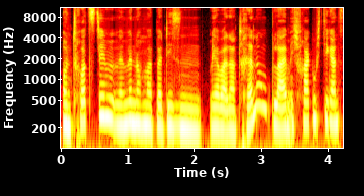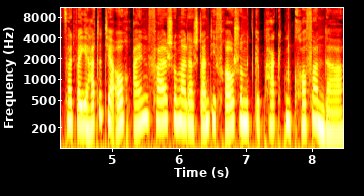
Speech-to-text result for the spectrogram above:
Und trotzdem, wenn wir nochmal bei diesen, ja, bei einer Trennung bleiben, ich frage mich die ganze Zeit, weil ihr hattet ja auch einen Fall schon mal, da stand die Frau schon mit gepackten Koffern da.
